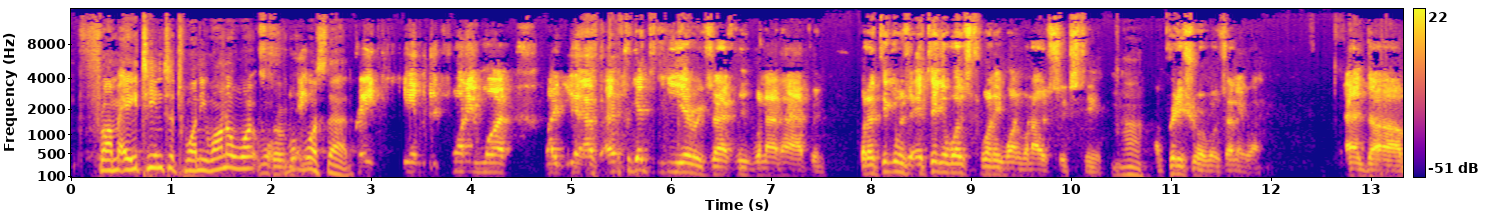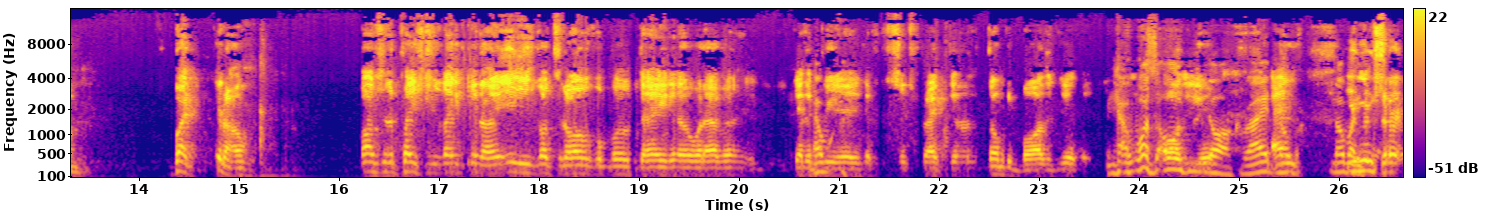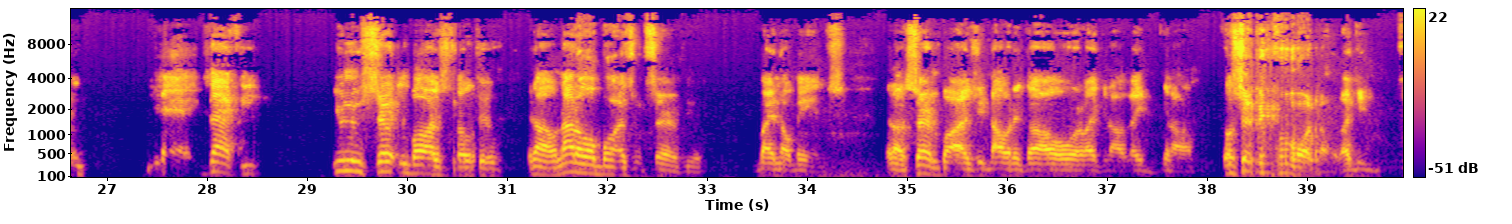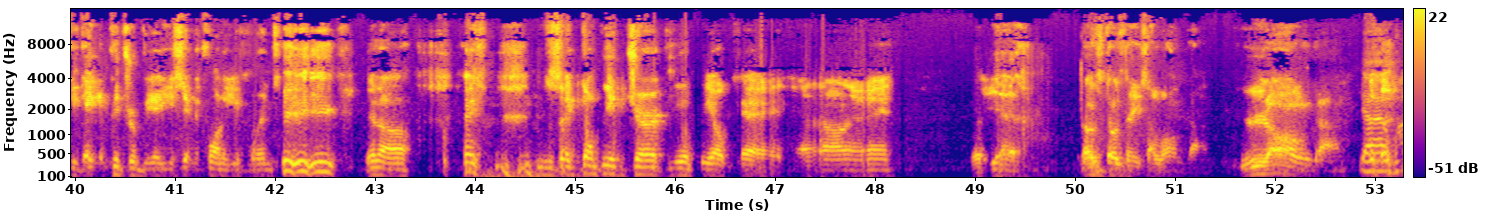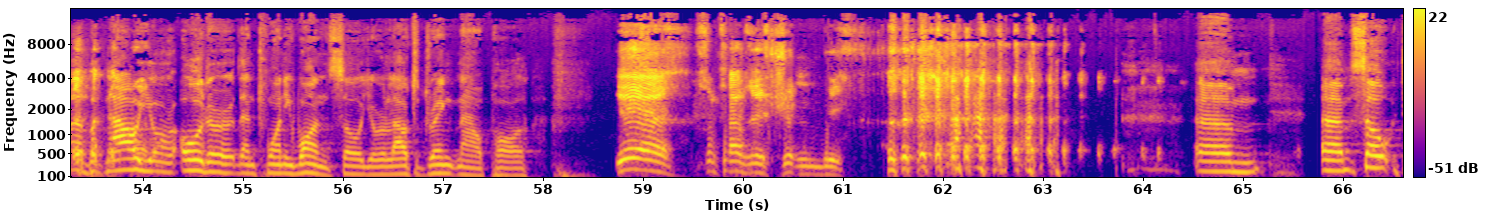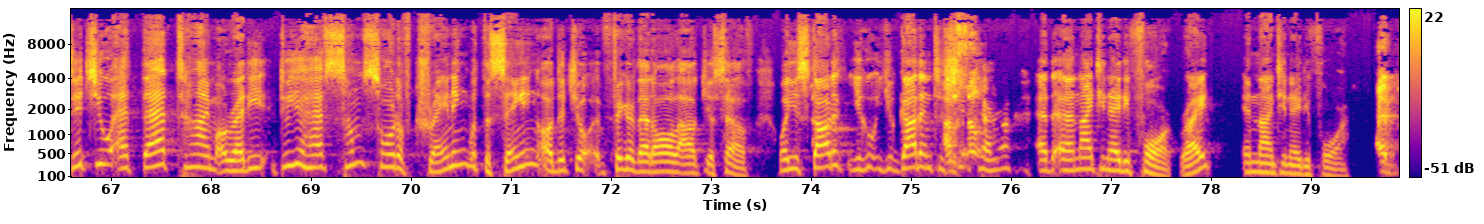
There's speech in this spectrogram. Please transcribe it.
from eighteen to twenty one, or what? What was that? Eighteen to twenty one. Like yeah, I, I forget the year exactly when that happened, but I think it was. I think it was twenty one when I was sixteen. Ah. I'm pretty sure it was anyway. And um, but you know, most of the places like you know, you go to the local bodega or whatever, get a beer, get a six pack. You know, nobody bothered you. Yeah, it was old New York, right? And no, nobody you knew certain. Yeah, exactly. You knew certain bars to go to. You know, not all bars would serve you, by no means. You know, certain bars you know to go, or like you know they, you know, go sit in the corner. Like you, you get your pitcher of beer, you sit in the corner, you friends. you know, just like don't be a jerk, you'll be okay. You know what I mean? But yeah, those those days are long gone, long gone. Yeah, well, but now you're older than 21, so you're allowed to drink now, Paul. Yeah, sometimes it shouldn't be. Um, um, so, did you at that time already? Do you have some sort of training with the singing, or did you figure that all out yourself? Well, you started. You you got into I'm Sheer so- Terror at uh, 1984, right? In 1984. I,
